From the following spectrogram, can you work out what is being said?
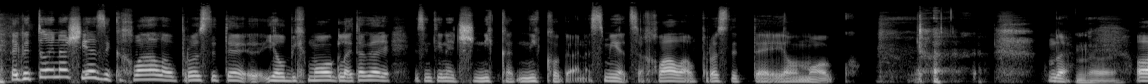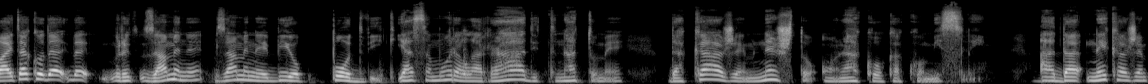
Dakle, to je naš jezik, hvala, oprostite, jel bih mogla i tako dalje. Mislim, ti nećeš nikad nikoga nasmijat sa hvala, oprostite, jel mogu. da. Da. Ovaj, tako da, da za, mene, za mene je bio podvig. Ja sam morala radit na tome da kažem nešto onako kako mislim. A da ne kažem,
